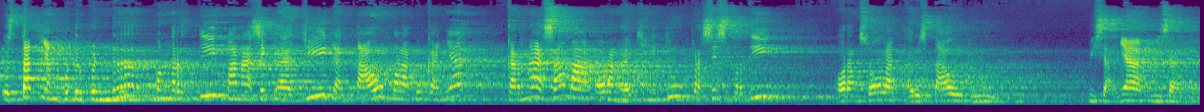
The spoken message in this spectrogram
ustadz yang benar-benar mengerti manasik haji dan tahu melakukannya karena sama orang haji itu persis seperti orang sholat harus tahu dulu. Misalnya, misalnya,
